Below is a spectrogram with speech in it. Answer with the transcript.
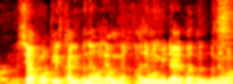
રોટલી. શાક રોટલી જ ખાલી બનાવવા છે એમ ને? આજે મમ્મી દાળ ભાત નથી બનાવવા.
